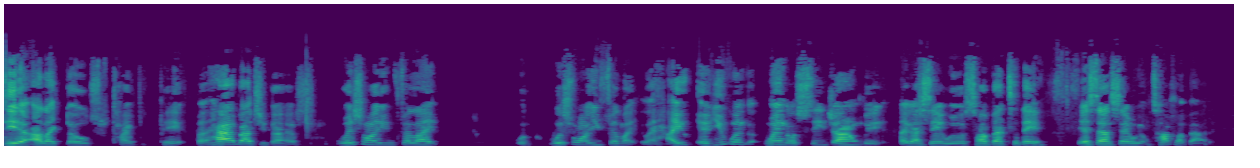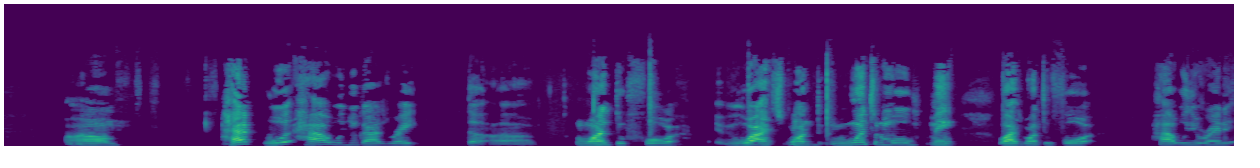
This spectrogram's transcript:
Yeah, I like those type of picks. But how about you guys? Which one you feel like? wh- Which one you feel like? Like how you? If you went went go see John Wick, like I said, we was talking about today. Yes, I said we gonna talk about it. Um, how what? How would you guys rate the uh one through four? If you watch one, you went to the movie. I watch one through four. How would you rate it?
